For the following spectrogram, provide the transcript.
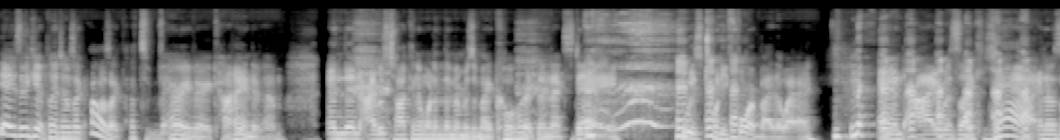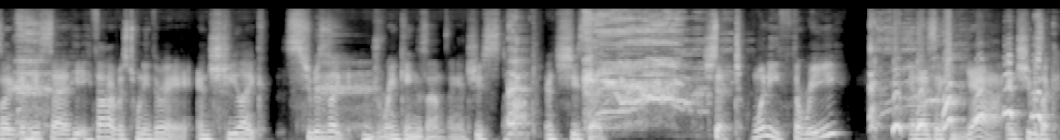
yeah, he's got plenty. I was like, oh, I was like, that's very, very kind of him. And then I was talking to one of the members of my cohort the next day, who was 24, by the way. And I was like, yeah. And I was like, and he said, he, he thought I was 23. And she like, she was like drinking something and she stopped and she said, she said, 23? And I was like, yeah. And she was like,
